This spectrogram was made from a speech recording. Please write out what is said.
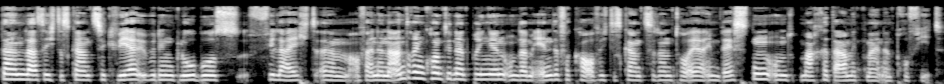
dann lasse ich das Ganze quer über den Globus vielleicht ähm, auf einen anderen Kontinent bringen und am Ende verkaufe ich das Ganze dann teuer im Westen und mache damit meinen Profit.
